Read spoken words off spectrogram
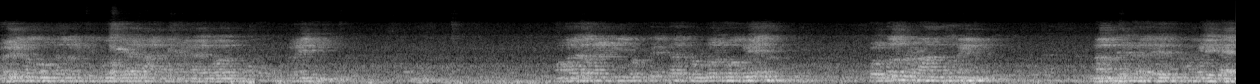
వెనుక మొదలకి భోజన प्रोटोल हो गए प्रोटोल प्रणांत में नाम से पहले आगे गए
